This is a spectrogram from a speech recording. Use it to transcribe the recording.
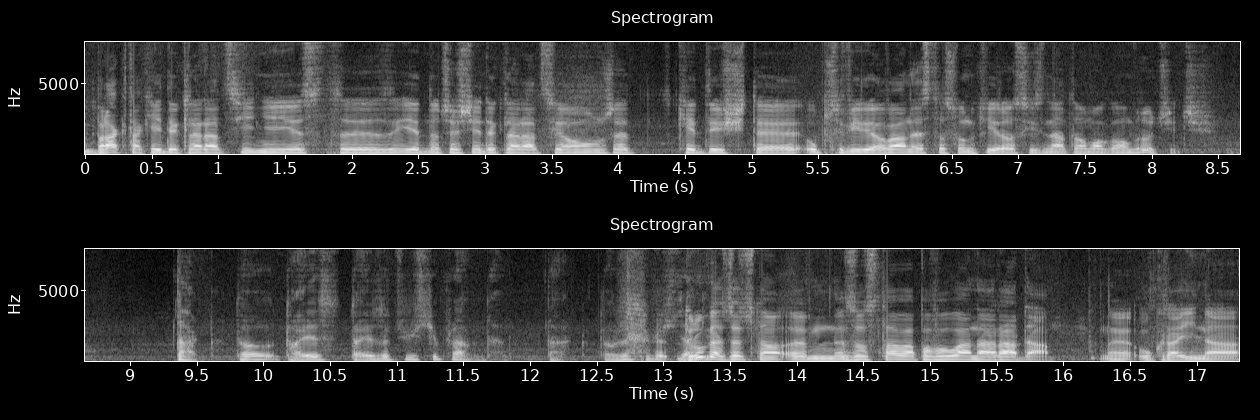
brak takiej deklaracji nie jest y, jednocześnie deklaracją, że kiedyś te uprzywilejowane stosunki Rosji z NATO mogą wrócić. Tak, to, to, jest, to jest oczywiście prawda. Tak, to rzeczywiście. Druga rzecz, no, została powołana Rada y, Ukraina.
